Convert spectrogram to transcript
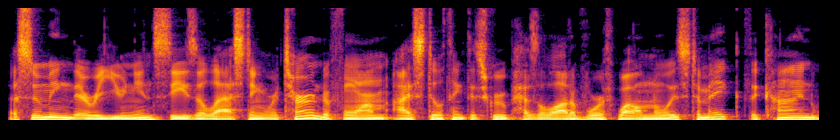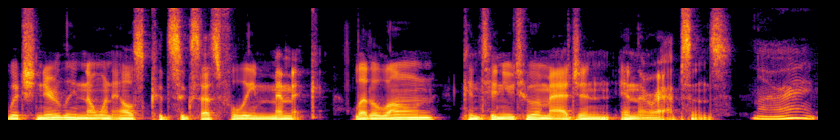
Assuming their reunion sees a lasting return to form, I still think this group has a lot of worthwhile noise to make, the kind which nearly no one else could successfully mimic, let alone continue to imagine in their absence. All right,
